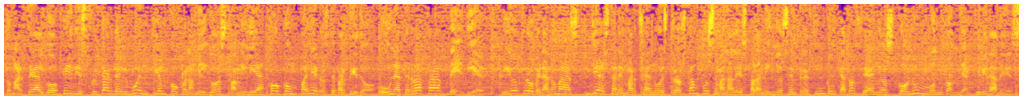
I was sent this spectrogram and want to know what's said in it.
tomarte algo y disfrutar del buen tiempo con amigos, familia o compañeros de partido. Una terraza de 10. Y otro verano más, ya están en marcha nuestros campus semanales para niños entre 5 y 14 años con un montón de actividades.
